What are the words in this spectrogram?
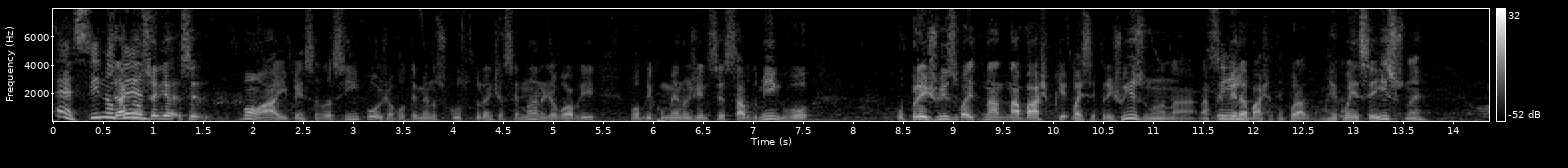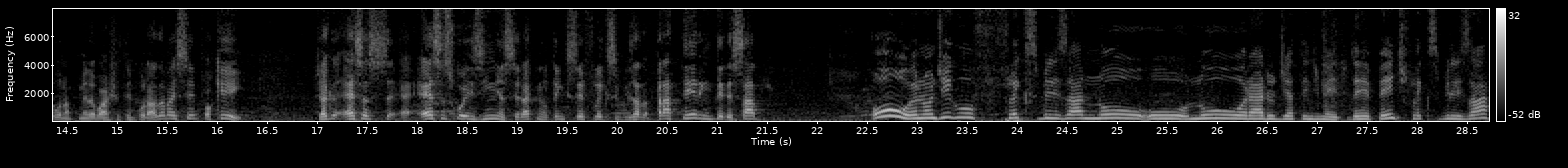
É, se não será tem... que não seria... se- Bom, aí pensando assim, pô, já vou ter menos custo durante a semana, já vou abrir, vou abrir com menos gente sexta, sábado, domingo, vou o prejuízo vai na, na baixa, porque vai ser prejuízo na, na- Sim. primeira baixa temporada. Vamos reconhecer isso, né? Pô, na primeira baixa temporada vai ser ok. Já que essas, essas coisinhas, será que não tem que ser flexibilizada para ter interessado? Ou eu não digo flexibilizar no, o- no horário de atendimento, de repente flexibilizar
